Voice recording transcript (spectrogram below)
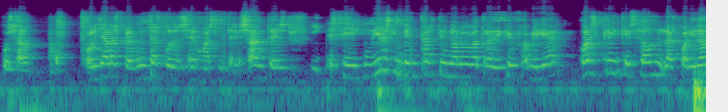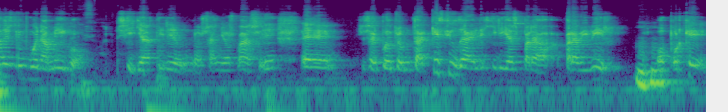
pues a lo mejor ya las preguntas pueden ser más interesantes. Y si pudieras inventarte una nueva tradición familiar, ¿cuáles creen que son las cualidades de un buen amigo? Si ya tiene unos años más, ¿eh? Eh, se puede preguntar, ¿qué ciudad elegirías para, para vivir? ¿O por qué?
